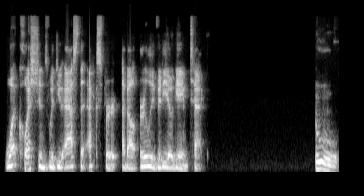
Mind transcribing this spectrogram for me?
What questions would you ask the expert about early video game tech? Ooh.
